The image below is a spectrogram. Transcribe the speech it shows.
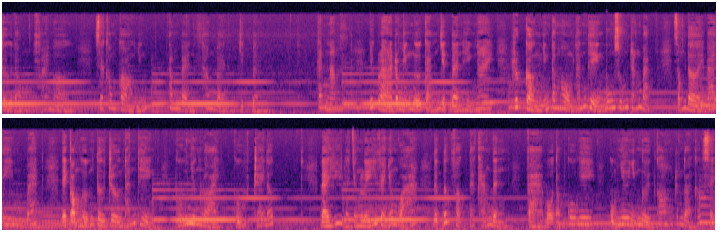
tự động phai mờ. Sẽ không còn những tâm bệnh, thân bệnh, dịch bệnh. Cách năm, nhất là trong những ngữ cảnh dịch bệnh hiện nay, rất cần những tâm hồn thánh thiện buông xuống trắng bạch sống đời ba y một bát, để cộng hưởng từ trường thánh thiện, cứu nhân loại, cứu trái đất đấy là chân lý về nhân quả, được đức phật đã khẳng định và bộ tộc cô ghi cũng như những người con trong đoàn khất sĩ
